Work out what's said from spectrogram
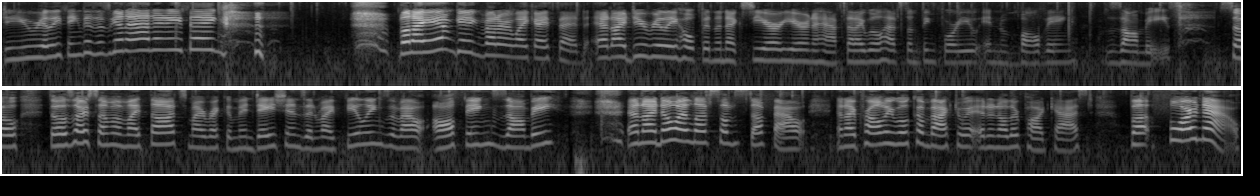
Do you really think this is going to add anything? but I am getting better, like I said. And I do really hope in the next year, year and a half, that I will have something for you involving zombies. So, those are some of my thoughts, my recommendations, and my feelings about all things zombie. And I know I left some stuff out, and I probably will come back to it in another podcast. But for now,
